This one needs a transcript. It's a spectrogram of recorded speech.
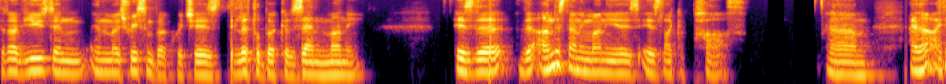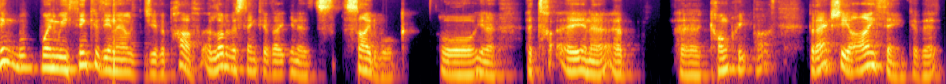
that I've used in in the most recent book, which is the little book of Zen money, is that the understanding money is is like a path. Um, and I think when we think of the analogy of a path, a lot of us think of like you know sidewalk or you know a you know a, a concrete path. But actually, I think of it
